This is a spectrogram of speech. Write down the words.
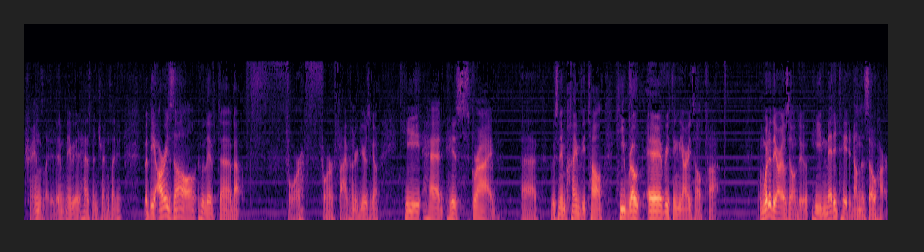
translated it. Maybe it has been translated, but the Arizal, who lived uh, about four four or five hundred years ago, he had his scribe, uh, who's named Chaim Vital. He wrote everything the Arizal taught. And what did the Arizal do? He meditated on the Zohar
